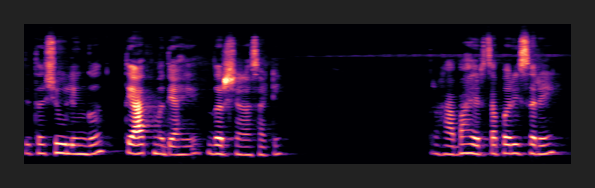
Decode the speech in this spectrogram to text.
तिथं शिवलिंग ते आतमध्ये आहे दर्शनासाठी. तर हा बाहेरचा परिसर आहे.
